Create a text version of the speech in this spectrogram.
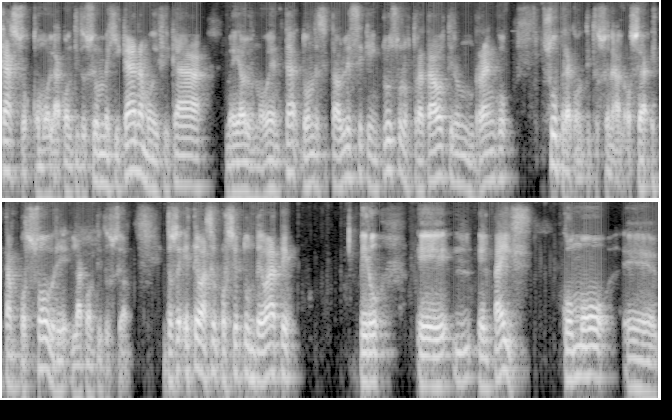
casos como la Constitución mexicana modificada a mediados de los 90, donde se establece que incluso los tratados tienen un rango supraconstitucional, o sea, están por sobre la Constitución. Entonces, este va a ser, por cierto, un debate, pero eh, el país como eh,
